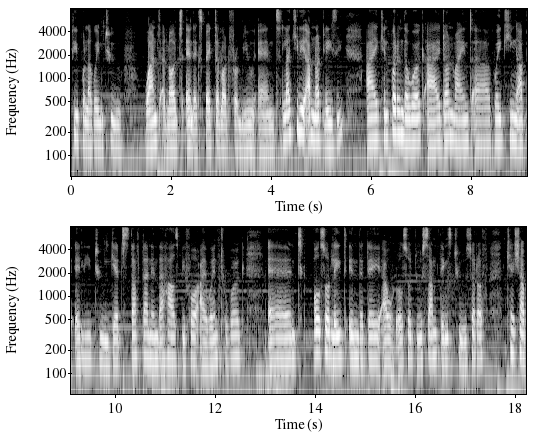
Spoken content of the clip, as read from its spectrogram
people are going to want a lot and expect a lot from you. And luckily i'm not lazy. I can put in the work. I don't mind uh, waking up early to get stuff done in the house before i went to work. And also late in the day i would also do some things to sort of catch up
